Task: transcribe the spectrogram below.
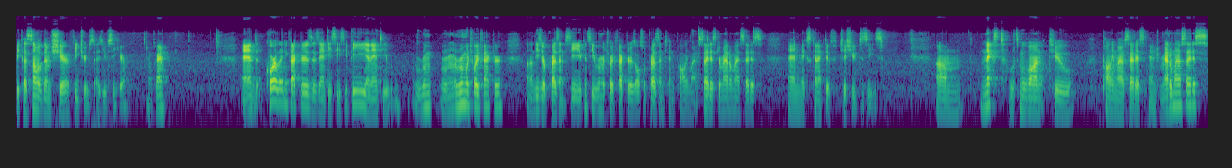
because some of them share features as you see here. Okay. And correlating factors is anti-CCP and anti-rheumatoid factor. Uh, these are present. See, you can see rheumatoid factor is also present in polymyositis, dermatomyositis, and mixed connective tissue disease. Um, next, let's move on to polymyositis and dermatomyositis.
